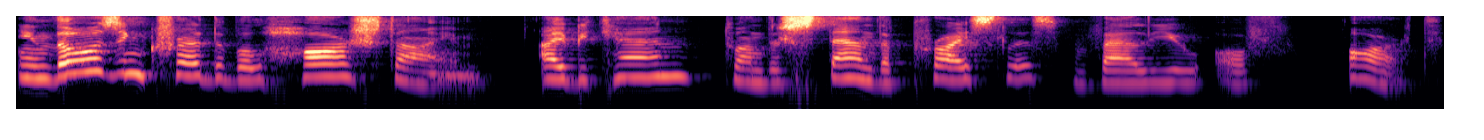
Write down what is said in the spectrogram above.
In those incredible harsh times, I began to understand the priceless value of art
